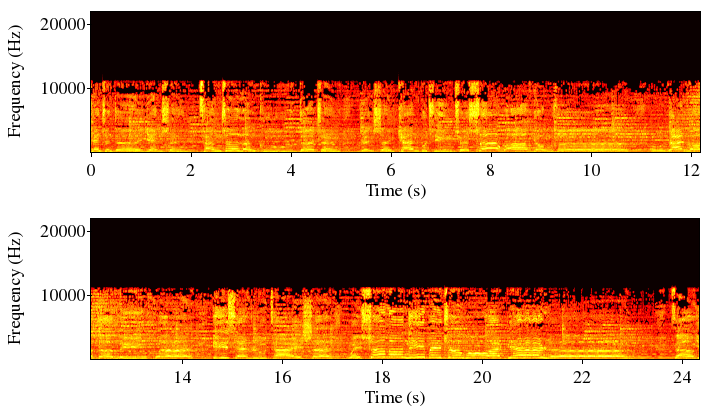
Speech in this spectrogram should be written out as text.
天真的眼神，藏着冷酷的真。人生看不清，却奢望永恒。哦，软弱的灵魂。已陷入太深，为什么你背着我爱别人？早已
